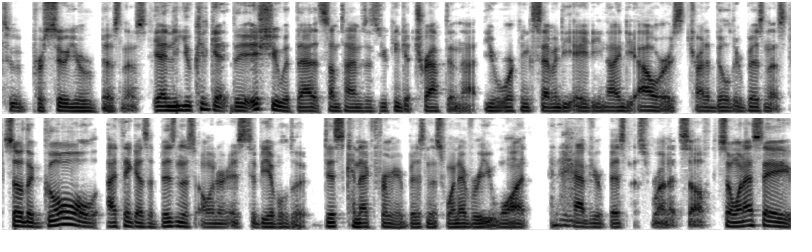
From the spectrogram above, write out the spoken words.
to pursue your business. And you could get the issue with that sometimes is you can get trapped in that. You're working 70, 80, 90 hours trying to build your business. So the goal, I think, as a business owner is to be able to disconnect from your business whenever you want and mm-hmm. have your business run itself. So when I say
